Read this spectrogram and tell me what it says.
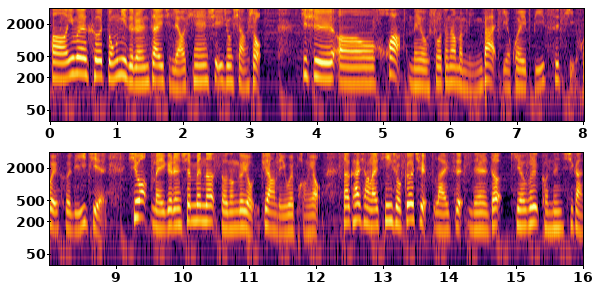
啊，因为和懂你的人在一起聊天是一种享受。即使呃话没有说的那么明白，也会彼此体会和理解。希望每个人身边呢都能够有这样的一位朋友。那开场来听一首歌曲，来自 Neil 的《기억을걷는시간》。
